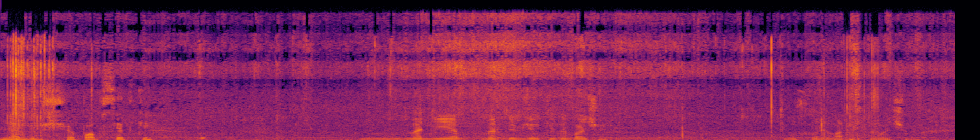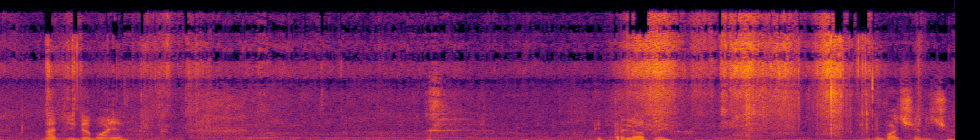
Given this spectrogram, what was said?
Глянемо, що по обсидки. Надія мертвої бджілки не бачу. Тому хвилюватися не бачимо. Надії немає. Під прильотний. Не бачу я нічого.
